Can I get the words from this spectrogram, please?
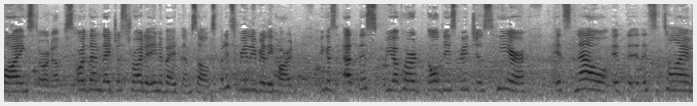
buying startups or then they just try to innovate themselves but it's really really hard because at this you have heard all these speeches here it's now it, it's the time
